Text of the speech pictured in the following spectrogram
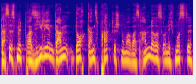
das ist mit Brasilien dann doch ganz praktisch nochmal was anderes. Und ich musste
